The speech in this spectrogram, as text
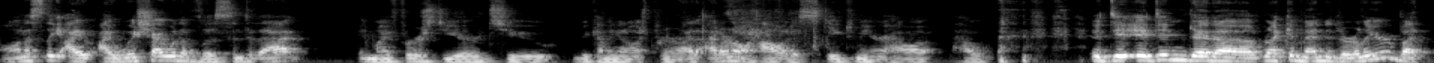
honestly, I, I wish I would have listened to that in my first year to becoming an entrepreneur. I, I don't know how it escaped me or how how it did, it didn't get uh, recommended earlier, but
